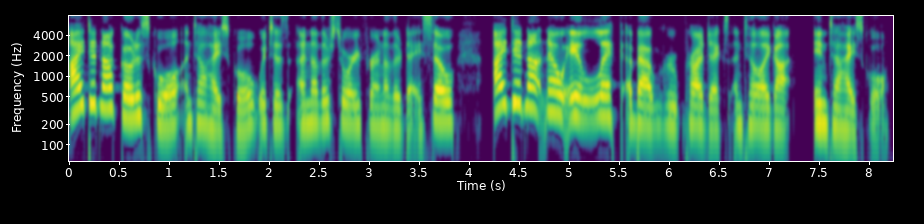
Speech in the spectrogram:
I did not go to school until high school, which is another story for another day. So I did not know a lick about group projects until I got into high school.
